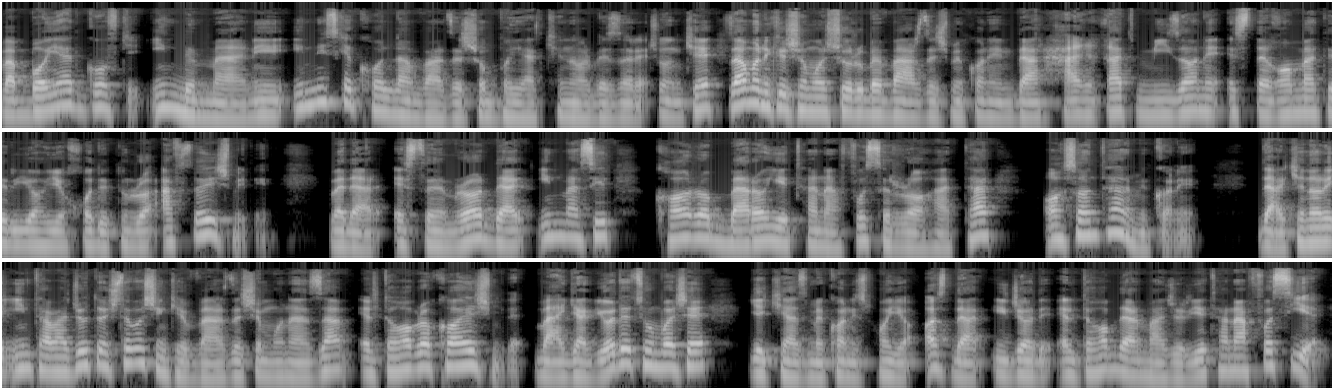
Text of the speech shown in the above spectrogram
و باید گفت که این به معنی این نیست که کلا ورزش رو باید کنار بذاره. چون که زمانی که شما شروع به ورزش می‌کنین در حقیقت میزان استقامت ریاهی خودتون رو افزایش میدین و در استمرار در این مسیر کار را برای تنفس راحتتر آسانتر می‌کنین. در کنار این توجه داشته باشین که ورزش منظم التهاب را کاهش میده. و اگر یادتون باشه یکی از مکانیسم های آس در ایجاد التهاب در مجاری تنفسیه.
